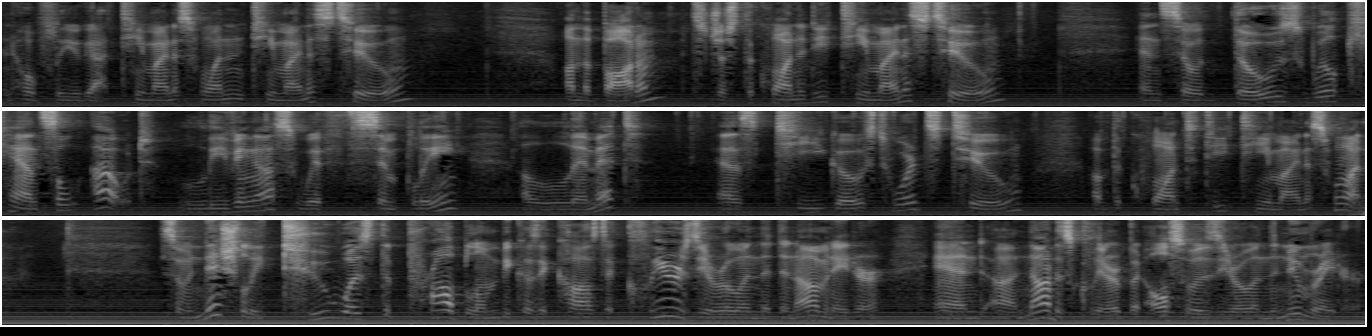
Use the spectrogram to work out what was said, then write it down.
and hopefully you got t minus 1 and t minus 2 on the bottom, it's just the quantity t minus 2, and so those will cancel out, leaving us with simply a limit as t goes towards 2 of the quantity t minus 1. So initially 2 was the problem because it caused a clear 0 in the denominator and uh, not as clear but also a 0 in the numerator.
